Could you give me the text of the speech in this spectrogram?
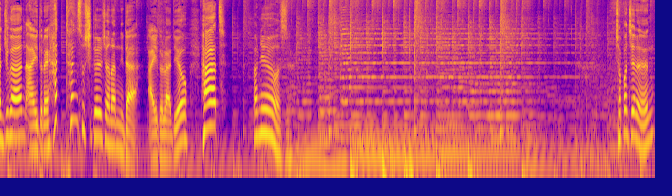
한 주간 아이돌의 핫한 소식을 전합니다. 아이돌 라디오 핫 뉴스. 첫 번째는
